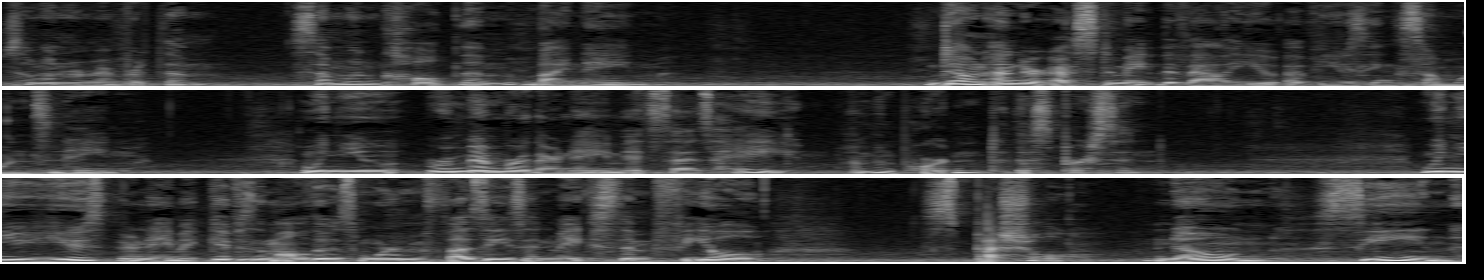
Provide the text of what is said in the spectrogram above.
Someone remembered them? Someone called them by name? Don't underestimate the value of using someone's name. When you remember their name, it says, hey, I'm important to this person. When you use their name, it gives them all those warm fuzzies and makes them feel special, known, seen.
